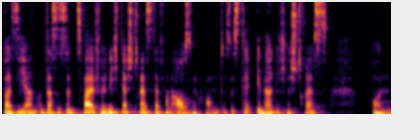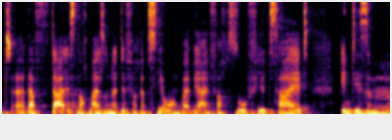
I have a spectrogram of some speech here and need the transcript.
basieren. Und das ist im Zweifel nicht der Stress, der von außen kommt. Es ist der innerliche Stress. Und äh, da, da ist nochmal so eine Differenzierung, weil wir einfach so viel Zeit in diesem,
